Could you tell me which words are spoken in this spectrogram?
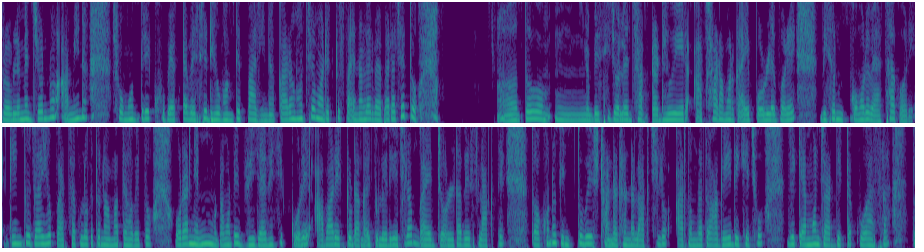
প্রবলেমের জন্য আমি না সমুদ্রে খুব একটা বেশি ঢেউ ভাঙতে পারি না। কারণ হচ্ছে আমার একটু স্পাইনালের ব্যাপার আছে তো তো বেশি জলের ঝাপটা, ঢেউয়ের আছাড় আমার গায়ে পড়লে পরে ভীষণ কোমরে ব্যথা করে। কিন্তু যাই হোক, বাচ্চাগুলোকে তো নামাতে হবে। তো ওরা নেমে মোটামুটি ভিজাভিজি করে আবার একটু ডাঙায় তুলে দিয়েছিলাম। গায়ের জলটা বেশ লাগতে, তখনও কিন্তু বেশ ঠান্ডা ঠান্ডা লাগছিল। আর তোমরা তো আগেই দেখেছ যে কেমন চারদিকটা কুয়াশা। তো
